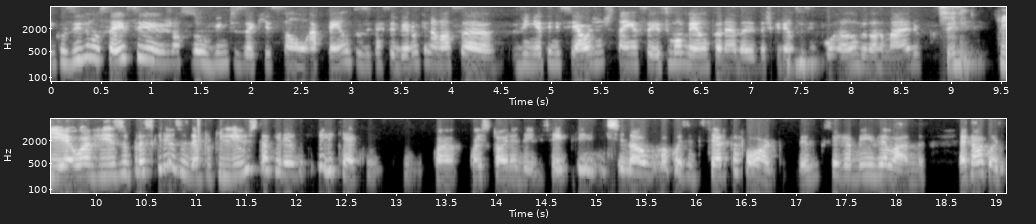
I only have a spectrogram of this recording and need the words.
Inclusive, não sei se os nossos ouvintes aqui são atentos e perceberam que na nossa vinheta inicial a gente tem esse, esse momento, né, das crianças se empurrando no armário. Sim. Que é o aviso para as crianças, né? Porque Lewis está querendo o que ele quer com, com, a, com a história dele. Sempre ensinar alguma coisa de certa forma, mesmo que seja bem velada. É aquela coisa,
